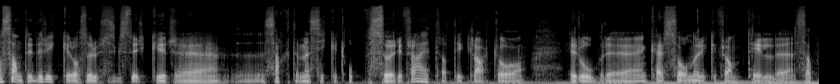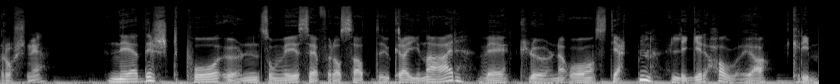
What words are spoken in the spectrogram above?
Og Samtidig rykker også russiske styrker eh, sakte, men sikkert opp sørifra, etter at de klarte å erobre Kherson og rykke fram til Zaporozjnje. Nederst på ørnen som vi ser for oss at Ukraina er, ved klørne og stjerten, ligger halvøya Krim.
